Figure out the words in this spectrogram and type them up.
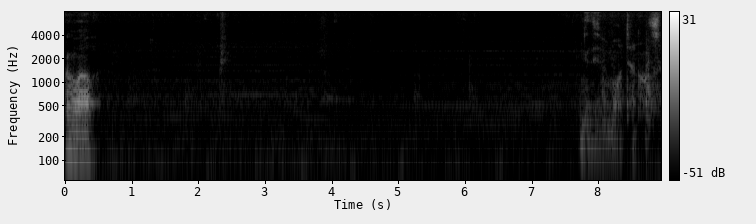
Oh wow. More tunnels.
